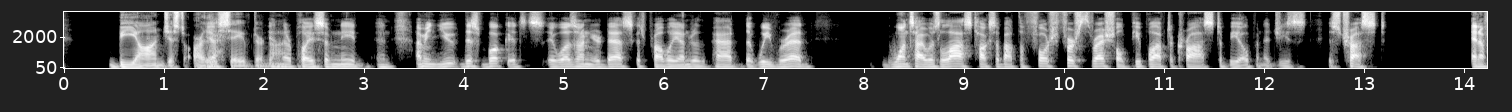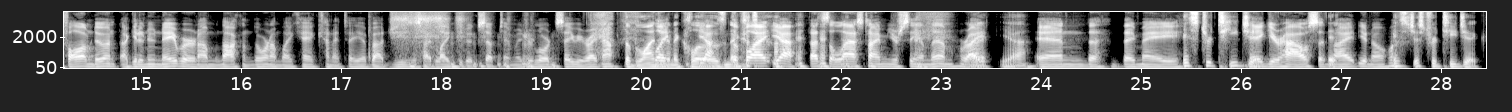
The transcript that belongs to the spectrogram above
Beyond just are Yeah. they saved or not in their place of need. And I mean, you this book, it's it was on your desk. It's probably under the pad that we've read. Once I was lost talks about the first, threshold people have to cross to be open to Jesus is trust. And if all I'm doing, I get a new neighbor and I'm knocking the door and I'm like, hey, can I tell you about Jesus? I'd like you to accept him as your Lord and Savior right now. the blinds are going to close yeah, the next blind- time. yeah, that's the last time you're seeing them, right? Yeah. And uh, they may It's strategic. egg your house at It- night, you know. it's just strategic.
